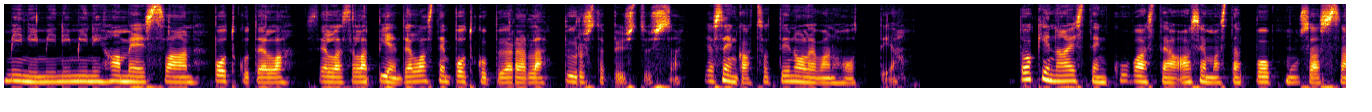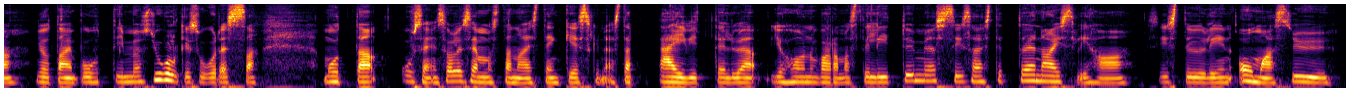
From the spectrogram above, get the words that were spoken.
mini mini mini hameessaan potkutella sellaisella pienten lasten potkupyörällä pyrstöpystyssä, ja sen katsottiin olevan hottia. Toki naisten kuvasta ja asemasta popmusassa jotain puhuttiin myös julkisuudessa, mutta usein se oli semmoista naisten keskinäistä päivittelyä, johon varmasti liittyy myös sisäistettyä naisvihaa, siis tyyliin oma syy,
